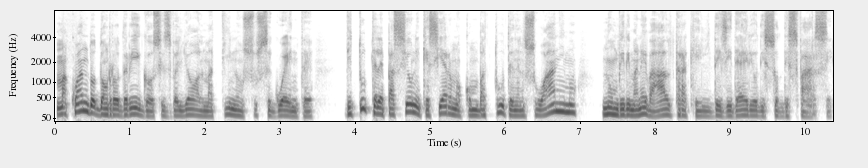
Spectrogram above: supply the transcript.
Ma quando don Rodrigo si svegliò al mattino susseguente, di tutte le passioni che si erano combattute nel suo animo, non vi rimaneva altra che il desiderio di soddisfarsi.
